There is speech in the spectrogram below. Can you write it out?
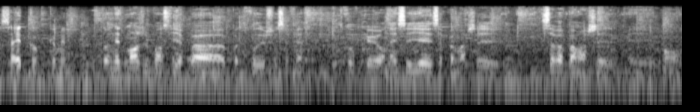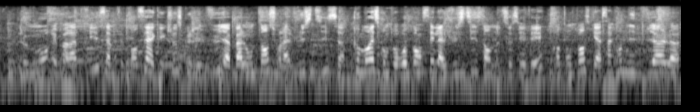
ça aide quand, quand même. Honnêtement, je pense qu'il n'y a pas, pas trop de choses à faire. Je trouve qu'on a essayé et ça n'a pas marché. Ça va pas marcher, réparatrice, ça me fait penser à quelque chose que j'ai vu il y a pas longtemps sur la justice. Comment est-ce qu'on peut repenser la justice dans notre société Quand on pense qu'il y a 50 000 viols,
